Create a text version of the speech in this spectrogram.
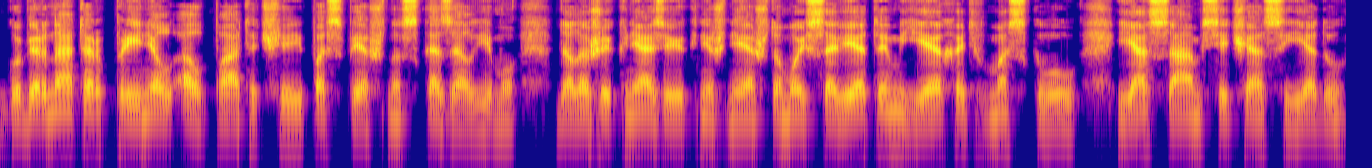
Губернатор принял Алпатыча и поспешно сказал ему, «Доложи князю и княжне, что мой совет им ехать в Москву. Я сам сейчас еду».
